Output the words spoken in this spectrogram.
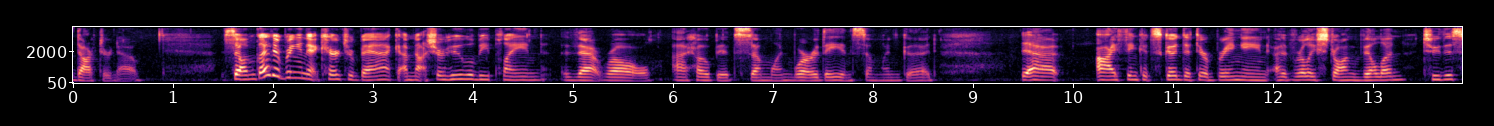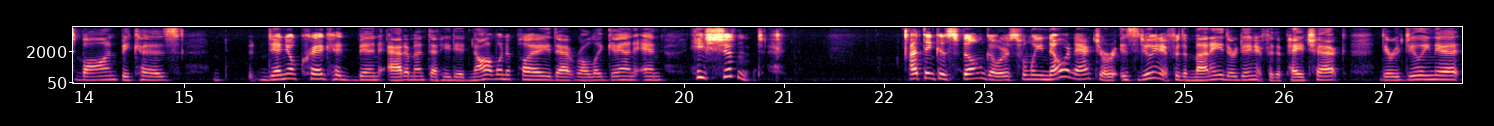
Doctor No. So I'm glad they're bringing that character back. I'm not sure who will be playing that role. I hope it's someone worthy and someone good. Uh, I think it's good that they're bringing a really strong villain to this Bond because Daniel Craig had been adamant that he did not want to play that role again, and he shouldn't. I think as film goers, when we know an actor is doing it for the money, they're doing it for the paycheck, they're doing it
